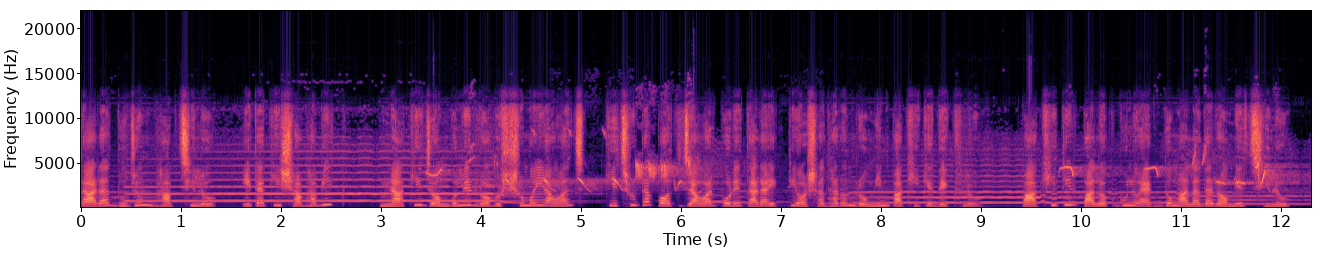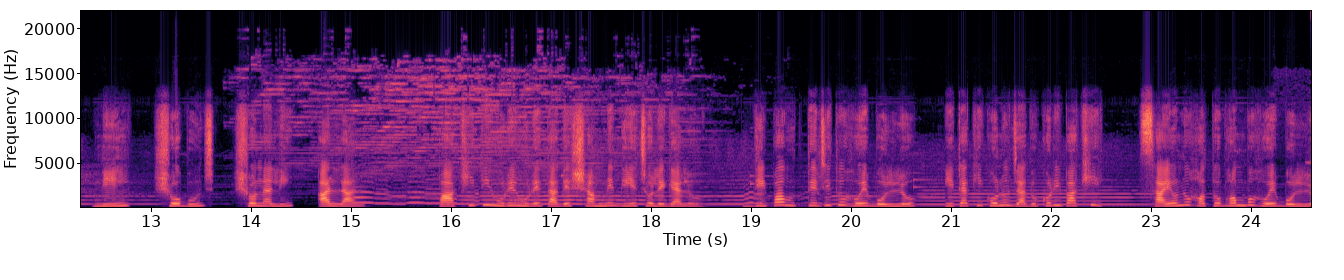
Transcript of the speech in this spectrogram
তারা দুজন ভাবছিল, এটা কি স্বাভাবিক? নাকি জঙ্গলের রহস্যময় আওয়াজ? কিছুটা পথ যাওয়ার পরে তারা একটি অসাধারণ রঙিন পাখিকে দেখল। পাখিটির পালকগুলো একদম আলাদা রঙের ছিল, নীল, সবুজ, সোনালি আর লাল। পাখিটি উড়ে উড়ে তাদের সামনে দিয়ে চলে গেল। দীপা উত্তেজিত হয়ে বলল, এটা কি কোনো জাদুকরি পাখি? সায়নও হতভম্ব হয়ে বলল,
